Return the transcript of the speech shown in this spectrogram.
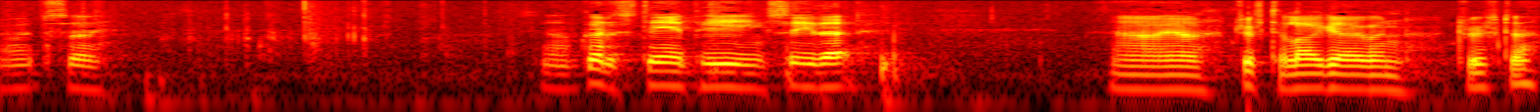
Alright, so so I've got a stamp here, you can see that. Uh, our Drifta logo and Drifta.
